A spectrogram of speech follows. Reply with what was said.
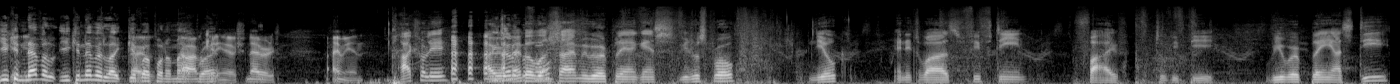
You can never, you can never like give No, up on a no, map, I'm right? kidding. I never. I mean, Actually, I You done it remember one time we were playing against Virtus Pro, Nuke, and it was 15 5 to VP. We were playing as T,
